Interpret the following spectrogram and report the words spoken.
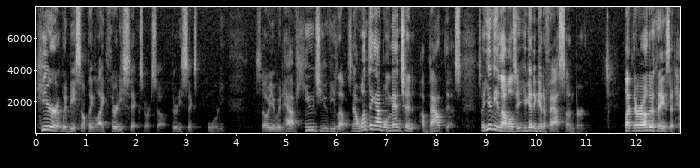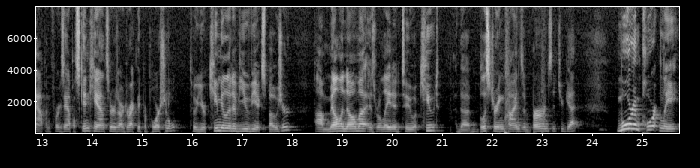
here it would be something like 36 or so, 36, 40. So you would have huge UV levels. Now one thing I will mention about this, so UV levels, you're going to get a fast sunburn. But there are other things that happen. For example, skin cancers are directly proportional to your cumulative UV exposure. Um, melanoma is related to acute, the blistering kinds of burns that you get. More importantly,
